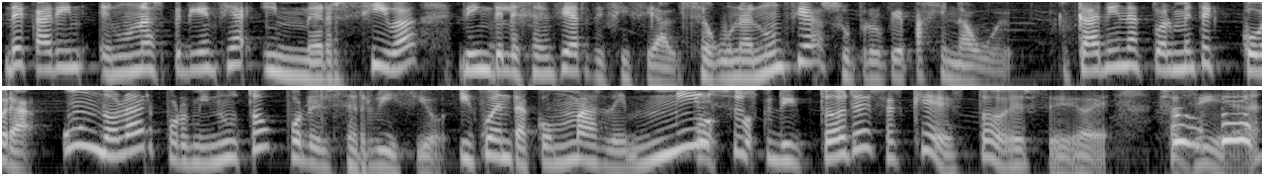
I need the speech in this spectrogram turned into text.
de Karin en una experiencia inmersiva de inteligencia artificial, según anuncia su propia página web. Karin actualmente cobra un dólar por minuto por el servicio y cuenta con más de mil suscriptores. Es que esto es, eh, es así, ¿eh?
